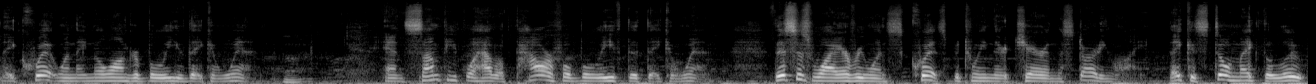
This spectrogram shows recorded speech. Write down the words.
They quit when they no longer believe they can win. Hmm. And some people have a powerful belief that they can win. This is why everyone quits between their chair and the starting line. They could still make the loop.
